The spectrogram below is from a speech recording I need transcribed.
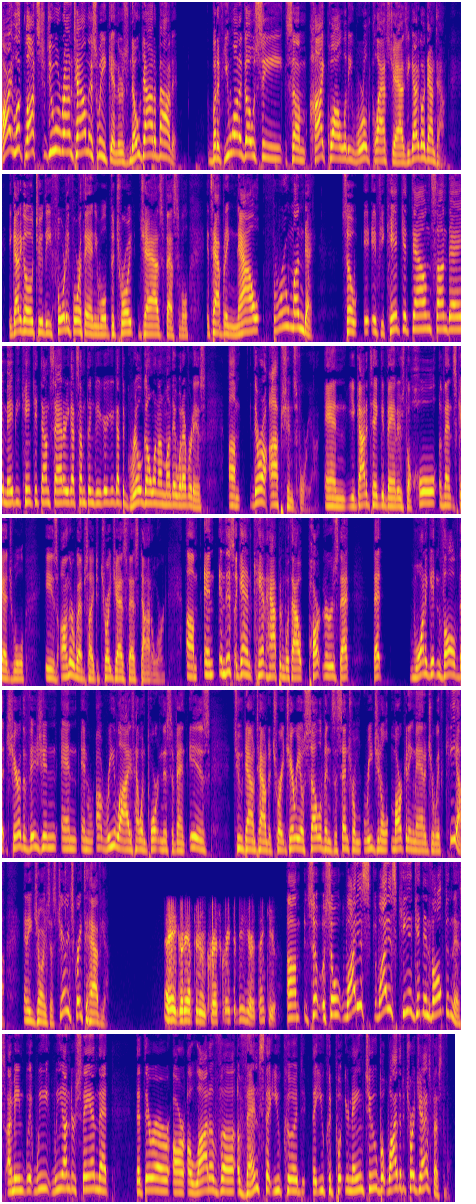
All right, look, lots to do around town this weekend. There's no doubt about it. But if you want to go see some high quality, world class jazz, you got to go downtown. You got to go to the 44th annual Detroit Jazz Festival. It's happening now through Monday. So if you can't get down Sunday, maybe you can't get down Saturday, you got something, you got the grill going on Monday, whatever it is. Um, there are options for you, and you got to take advantage. The whole event schedule is on their website, DetroitJazzFest.org. Um, and and this again can't happen without partners that that want to get involved, that share the vision and and uh, realize how important this event is to downtown Detroit. Jerry O'Sullivan's the Central Regional Marketing Manager with Kia, and he joins us. Jerry, it's great to have you. Hey, good afternoon, Chris. Great to be here. Thank you. Um, so so why does why does Kia getting involved in this? I mean, we we understand that that there are, are a lot of uh, events that you could that you could put your name to, but why the Detroit Jazz Festival?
